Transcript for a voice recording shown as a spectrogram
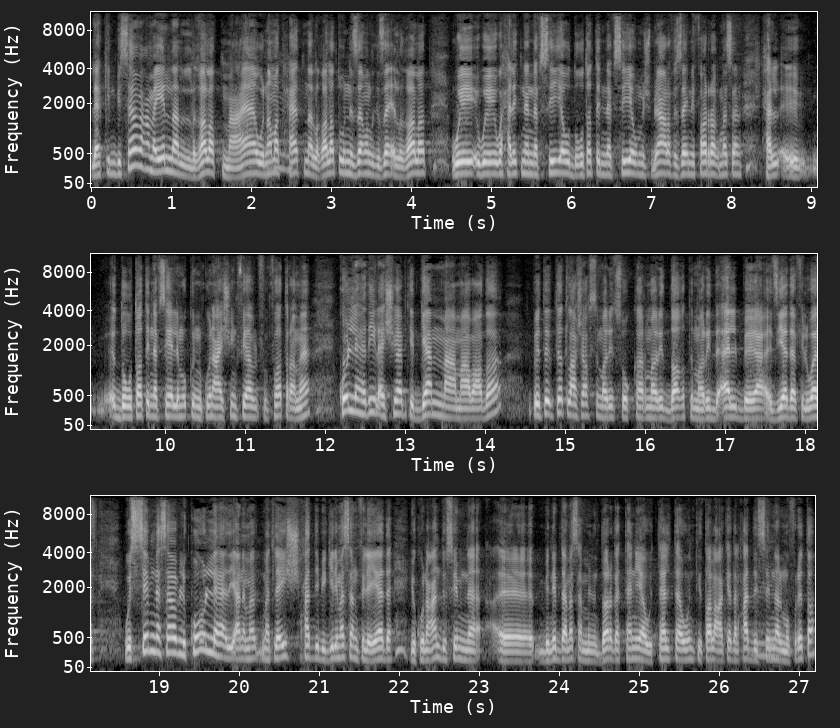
لكن بسبب عمايلنا الغلط معاه ونمط حياتنا الغلط والنظام الغذائي الغلط وحالتنا النفسية والضغوطات النفسية ومش بنعرف إزاي نفرغ مثلا. الضغوطات النفسية اللي ممكن نكون عايشين فيها في فترة ما. كل هذه الأشياء بتتجمع مع بعضها. بتطلع شخص مريض سكر مريض ضغط مريض قلب زيادة في الوزن. والسمنة سبب لكل هذه يعني ما تلاقيش حد بيجي لي مثلا في العيادة يكون عنده سمنة آه، بنبدأ مثلا من الدرجة الثانية والثالثه وانت طالعة كده لحد السمنة المفرطة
